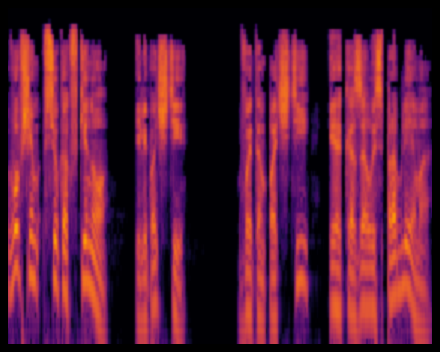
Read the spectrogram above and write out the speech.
В общем, все как в кино. Или почти. В этом почти и оказалась проблема.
